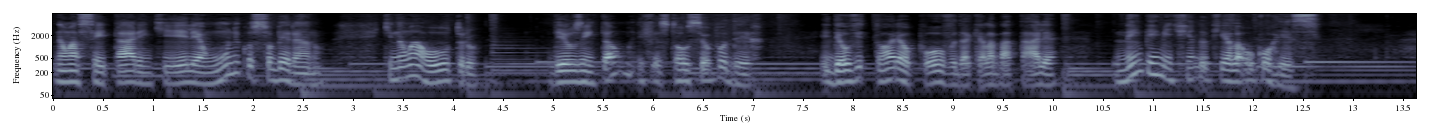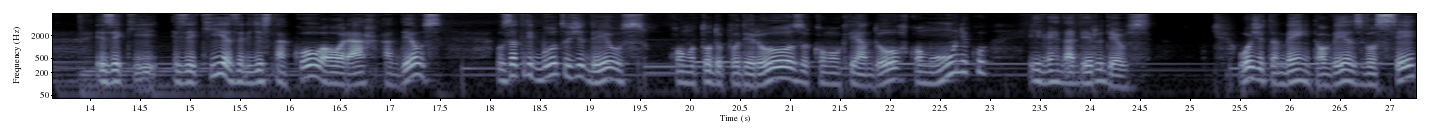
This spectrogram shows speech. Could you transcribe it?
não aceitarem que Ele é o único soberano, que não há outro. Deus então manifestou o seu poder e deu vitória ao povo daquela batalha, nem permitindo que ela ocorresse. Ezequias ele destacou ao orar a Deus os atributos de Deus, como todo-poderoso, como Criador, como único e verdadeiro Deus. Hoje também, talvez você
